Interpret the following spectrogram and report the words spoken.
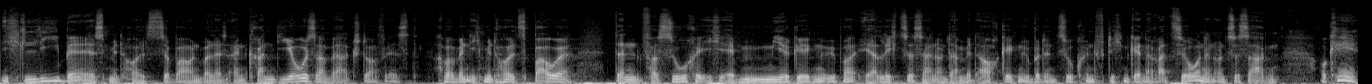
ich liebe es, mit Holz zu bauen, weil es ein grandioser Werkstoff ist. Aber wenn ich mit Holz baue, dann versuche ich eben mir gegenüber ehrlich zu sein und damit auch gegenüber den zukünftigen Generationen und zu sagen, okay,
